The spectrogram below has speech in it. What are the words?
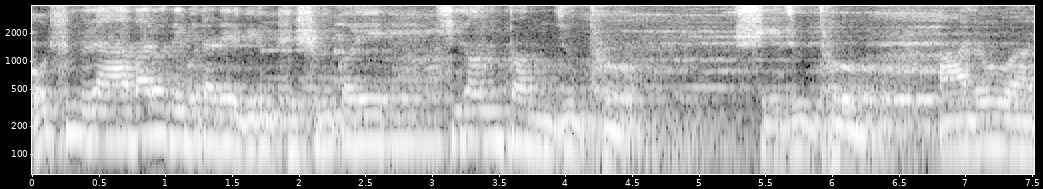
অসুররা আবারও দেবতাদের বিরুদ্ধে শুরু করে চিরন্তন যুদ্ধ। সে যুদ্ধ আলো আর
